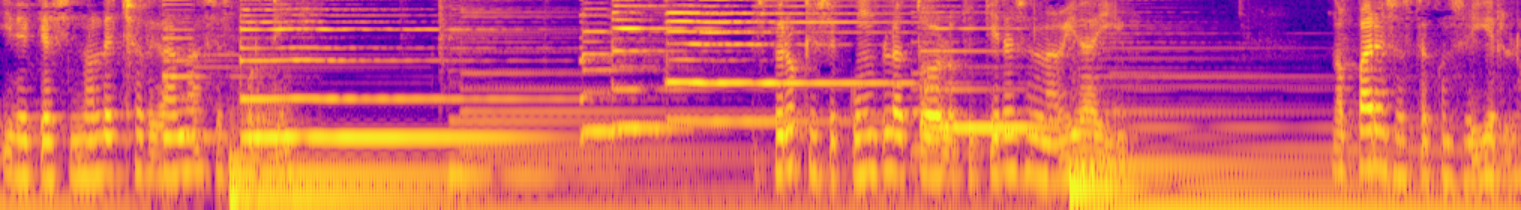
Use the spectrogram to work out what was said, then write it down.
y de que si no le echas ganas es por ti. Espero que se cumpla todo lo que quieres en la vida y no pares hasta conseguirlo.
